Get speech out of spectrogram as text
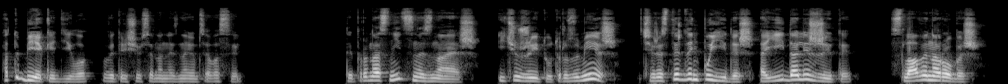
А тобі яке діло? витріщився на незнайомця Василь. Ти про нас ніц не знаєш і чужий тут, розумієш? Через тиждень поїдеш, а їй далі жити. Слави наробиш.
